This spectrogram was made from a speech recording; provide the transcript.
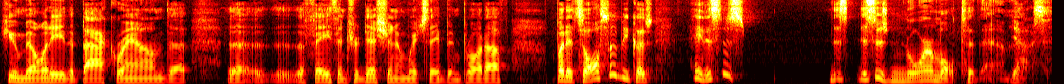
humility, the background, the, the the faith and tradition in which they've been brought up, but it's also because hey, this is this this is normal to them. Yes.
